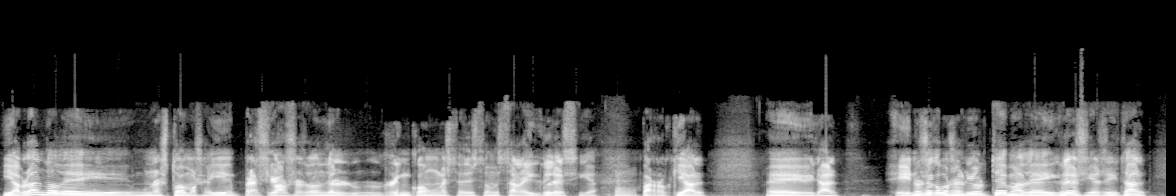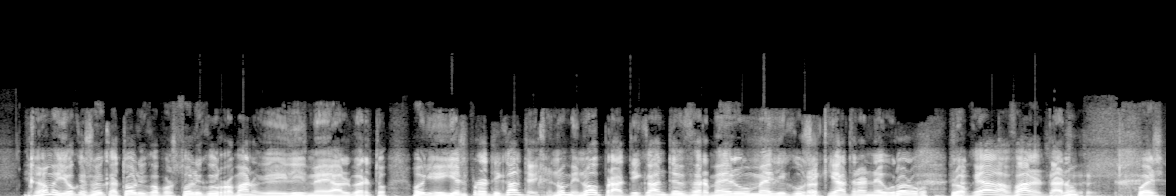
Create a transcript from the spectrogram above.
Y hablando de eh, unas tomas ahí preciosas, donde el rincón este es donde está la iglesia parroquial eh, y tal. Y no sé cómo salió el tema de iglesias y tal. Dije, hombre, yo que soy católico, apostólico y romano. Y, y dime Alberto, oye, ¿y es practicante? Dije, no, me no, practicante, enfermero, médico, psiquiatra, neurólogo, lo que haga falta, ¿no? Pues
